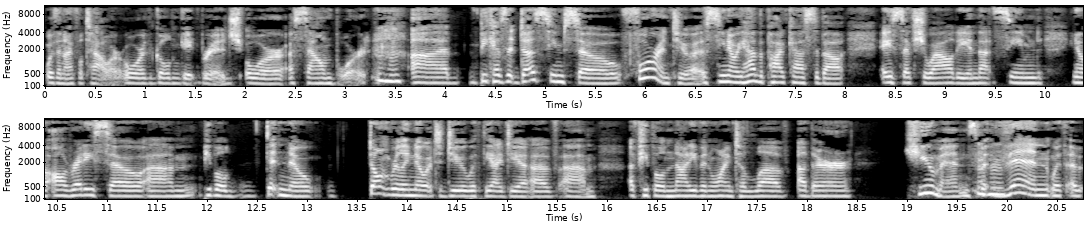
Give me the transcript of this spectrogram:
with an Eiffel Tower or the Golden Gate Bridge or a soundboard, uh, because it does seem so foreign to us. You know, we had the podcast about asexuality, and that seemed, you know, already so. Um, people didn't know, don't really know what to do with the idea of um, of people not even wanting to love other humans, but then with a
